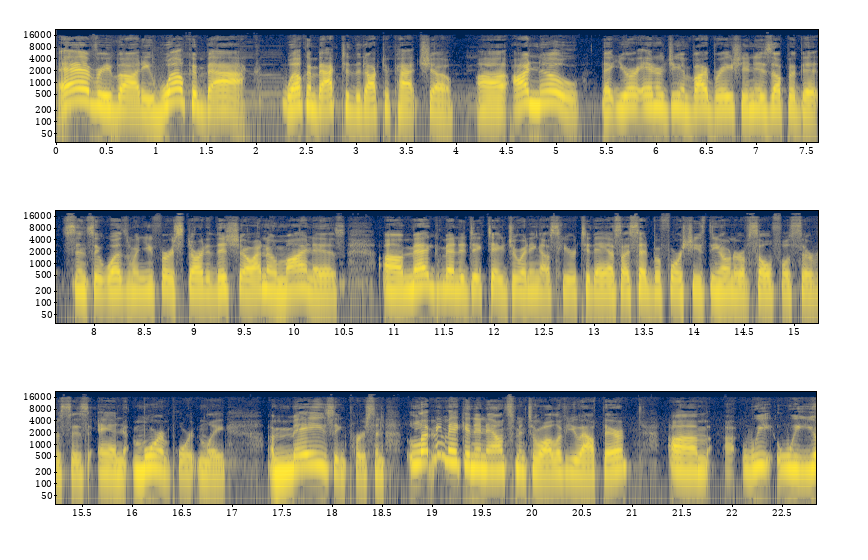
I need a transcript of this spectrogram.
Everybody, welcome back. Welcome back to the Dr. Pat Show. Uh, I know that your energy and vibration is up a bit since it was when you first started this show. I know mine is. Uh, Meg Benedicte joining us here today. As I said before, she's the owner of Soulful Services and more importantly, amazing person. Let me make an announcement to all of you out there. Um, uh, we we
